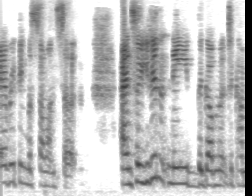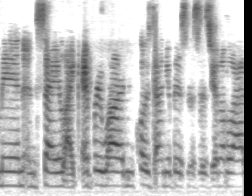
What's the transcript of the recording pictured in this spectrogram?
everything was so uncertain. And so you didn't need the government to come in and say, like, everyone close down your businesses, you're not allowed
